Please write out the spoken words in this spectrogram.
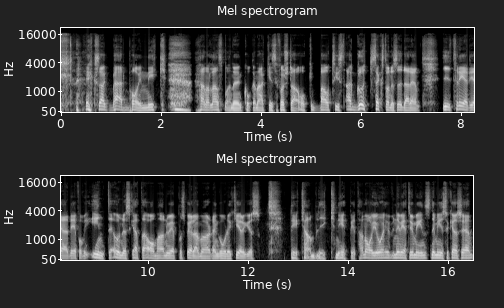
Exakt, Bad Boy Nick. Han har landsmannen Kokanakis i första och Bautist Agut 16 sidare i tredje. Det får vi inte underskatta om han nu är på spelarmör, den gode Kyrgios. Det kan bli knepigt. Han har ju, ni vet ju minst, ni minns ju kanske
